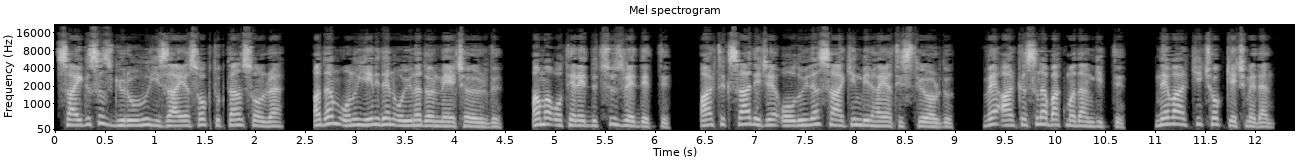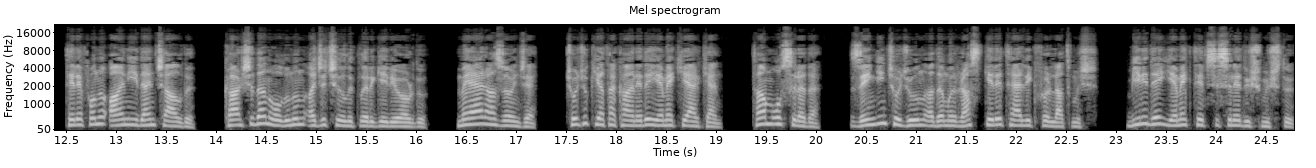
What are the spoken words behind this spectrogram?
Saygısız güruhu hizaya soktuktan sonra, adam onu yeniden oyuna dönmeye çağırdı. Ama o tereddütsüz reddetti. Artık sadece oğluyla sakin bir hayat istiyordu. Ve arkasına bakmadan gitti. Ne var ki çok geçmeden. Telefonu aniden çaldı. Karşıdan oğlunun acı çığlıkları geliyordu. Meğer az önce, çocuk yatakhanede yemek yerken, tam o sırada, zengin çocuğun adamı rastgele terlik fırlatmış. Biri de yemek tepsisine düşmüştü.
